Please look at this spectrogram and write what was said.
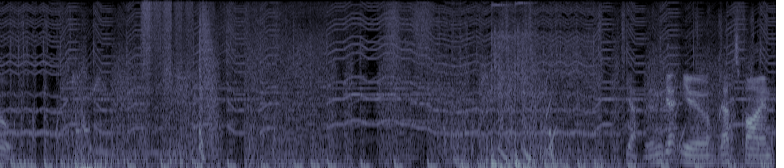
Oh. Yeah, didn't get you. That's fine.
